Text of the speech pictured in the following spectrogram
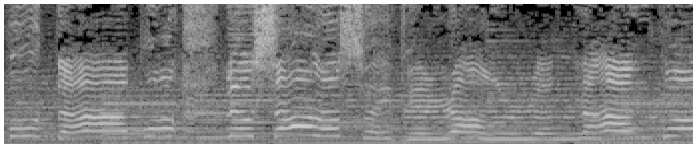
福打破，留下了碎片让人难过。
